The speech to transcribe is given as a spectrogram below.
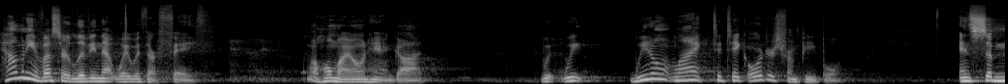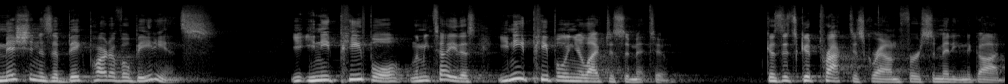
How many of us are living that way with our faith? I'm gonna hold my own hand, God. We, we, we don't like to take orders from people. And submission is a big part of obedience. You, you need people, let me tell you this, you need people in your life to submit to because it's good practice ground for submitting to God.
